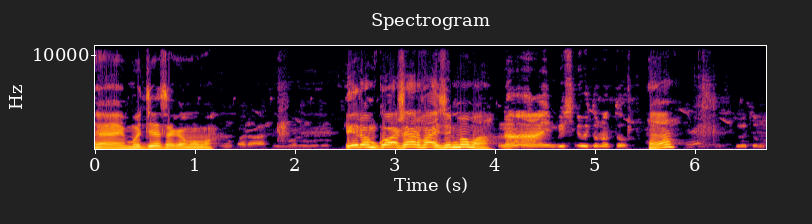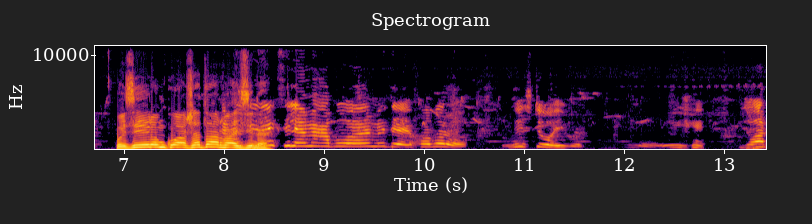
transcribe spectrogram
হ্যাঁ মজা আছে গা মামা। এরম কুয়াশা আর পাইছুন মামা? না বৃষ্টি হইতো না তো। হ্যাঁ? কইছি এরম কুয়াশা তো আর পাইছি না। দেখছিলাম আবহাওয়ার মধ্যে খবরও বৃষ্টি হইব। জ্বর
